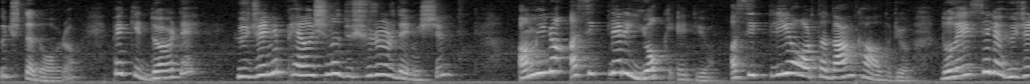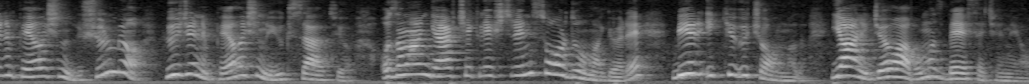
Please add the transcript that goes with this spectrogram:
3 de doğru. Peki 4'e hücrenin pH'ını düşürür demişim amino asitleri yok ediyor. Asitliği ortadan kaldırıyor. Dolayısıyla hücrenin pH'ını düşürmüyor. Hücrenin pH'ını yükseltiyor. O zaman gerçekleştireni sorduğuma göre 1, 2, 3 olmalı. Yani cevabımız B seçeneği olmalı.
